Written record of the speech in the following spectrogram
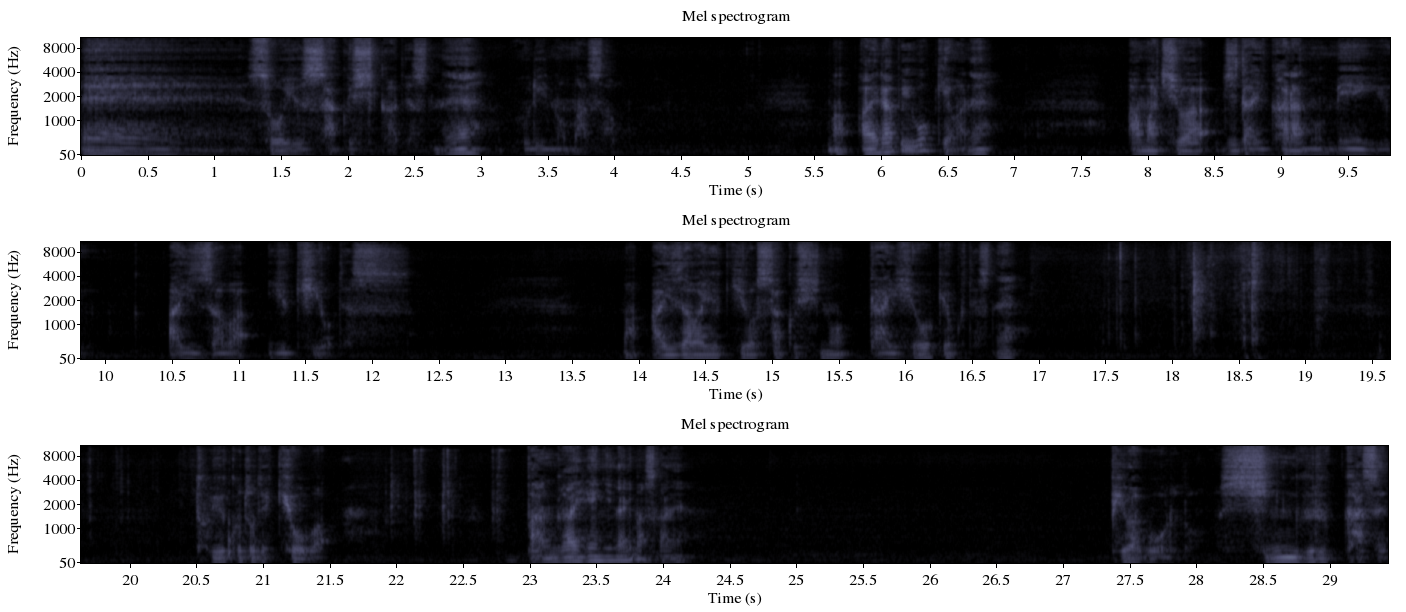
えー、そういう作詞家ですね。売野正夫まあ「ILOVEYOK」はねアマチュア時代からの名優相沢幸雄です、まあ、相沢幸雄作詞の代表曲ですね。ということで今日は番外編になりますかね。ピュアゴールドシングルカセッ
